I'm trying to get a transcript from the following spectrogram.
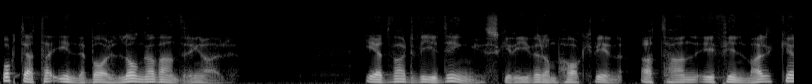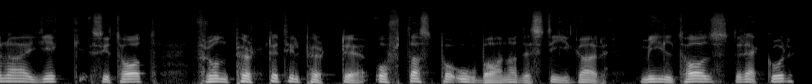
och detta innebar långa vandringar. Edvard Widing skriver om Hakvin att han i Finnmarkerna gick citat från pörte till pörte, oftast på obanade stigar, miltals sträckor,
